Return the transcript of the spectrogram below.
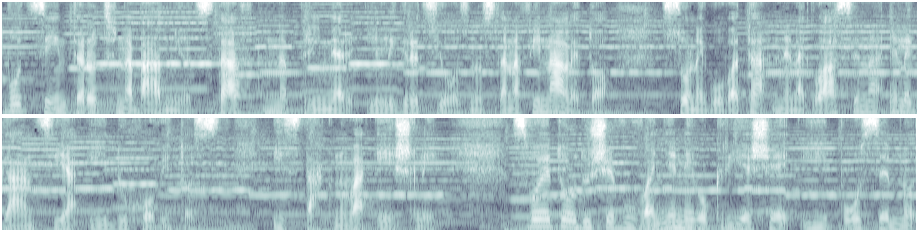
во центарот на бавниот став, на пример, или грациозноста на финалето, со неговата ненагласена елеганција и духовитост, истакнува Ешли. Своето одушевување него криеше и посебно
